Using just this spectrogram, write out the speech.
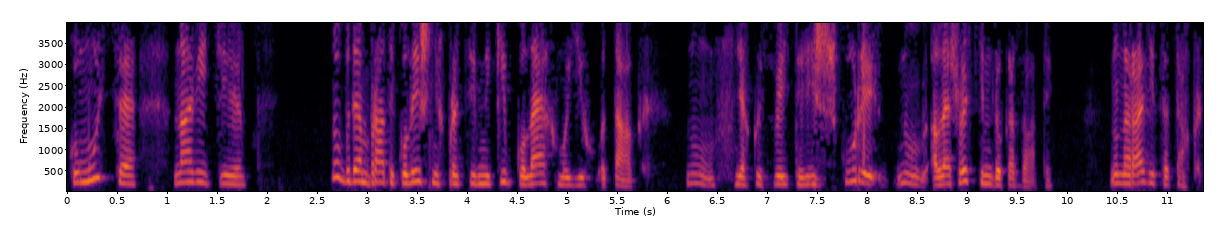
Комусь це навіть, е, ну, будемо брати колишніх працівників, колег моїх, отак. Ну, якось вийти із шкури, ну, але щось їм доказати. Ну, наразі це так.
